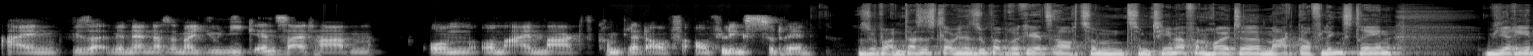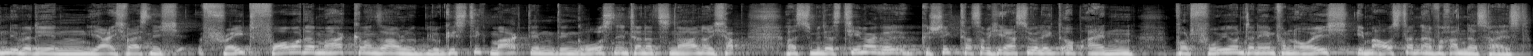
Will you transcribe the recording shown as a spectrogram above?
ein, wir nennen das immer, Unique Insight haben, um, um einen Markt komplett auf, auf links zu drehen. Super. Und das ist, glaube ich, eine super Brücke jetzt auch zum, zum Thema von heute, Markt auf links drehen. Wir reden über den, ja, ich weiß nicht, Freight Forwarder Markt, kann man sagen, oder Logistikmarkt, den, den großen internationalen. Und ich habe, als du mir das Thema ge geschickt hast, habe ich erst überlegt, ob ein Portfoliounternehmen von euch im Ausland einfach anders heißt.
